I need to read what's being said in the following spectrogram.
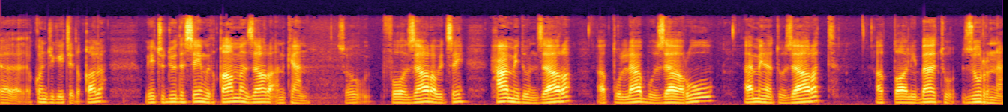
uh, conjugated قال we need to do the same with قام زار and كان so for زار we'd say حامد زار الطلاب زاروا أمنة زارت الطالبات زرنا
